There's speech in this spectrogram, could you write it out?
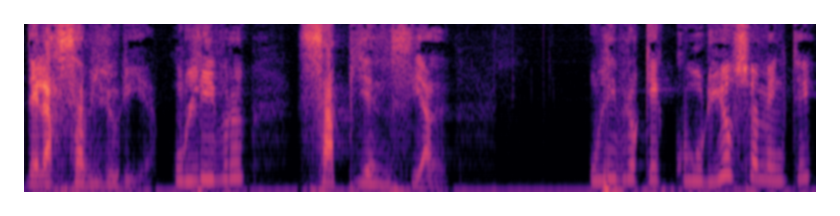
de la sabiduría, un libro sapiencial, un libro que curiosamente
